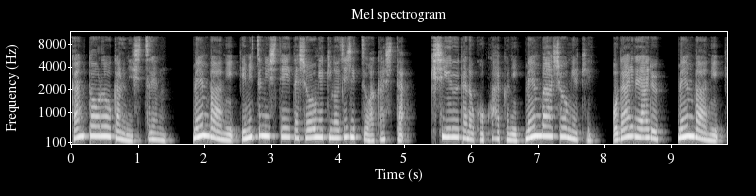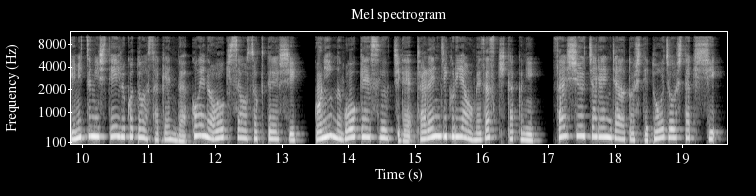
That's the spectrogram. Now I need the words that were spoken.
関東ローカルに出演。メンバーに秘密にしていた衝撃の事実を明かした。岸優太の告白にメンバー衝撃。お題である、メンバーに秘密にしていることを叫んだ声の大きさを測定し、5人の合計数値でチャレンジクリアを目指す企画に、最終チャレンジャーとして登場した岸。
